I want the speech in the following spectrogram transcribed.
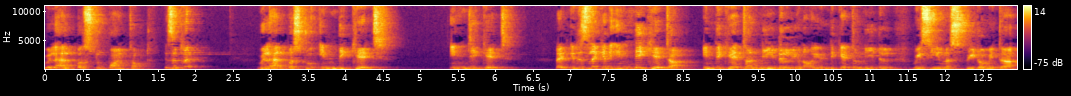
will help us to point out. Is it right? Will help us to indicate indicate. Right? It is like an indicator indicator needle. You know indicator needle we see in a speedometer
